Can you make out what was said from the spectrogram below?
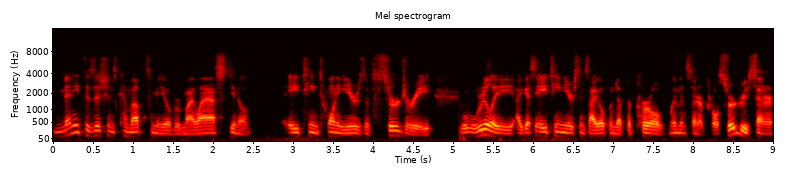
many physicians come up to me over my last, you know, 18, 20 years of surgery. Really, I guess 18 years since I opened up the Pearl Women's Center, Pearl Surgery Center.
